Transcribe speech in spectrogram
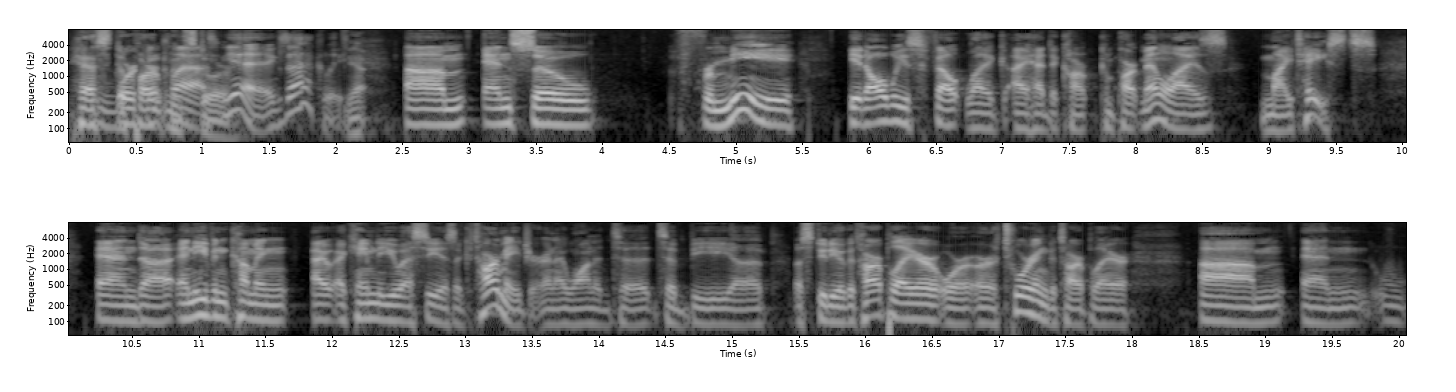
Hess department class. store. Yeah, exactly. Yeah. Um, and so for me, it always felt like I had to compartmentalize my tastes. And uh, and even coming, I, I came to USC as a guitar major, and I wanted to to be a, a studio guitar player or, or a touring guitar player. Um, and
